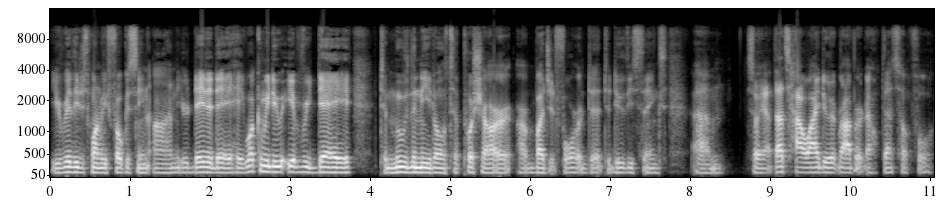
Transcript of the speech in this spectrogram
You really just want to be focusing on your day to day. Hey, what can we do every day to move the needle, to push our, our budget forward, to, to do these things? Um, so yeah, that's how I do it, Robert. I hope that's helpful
